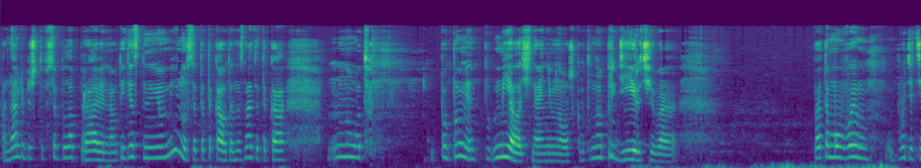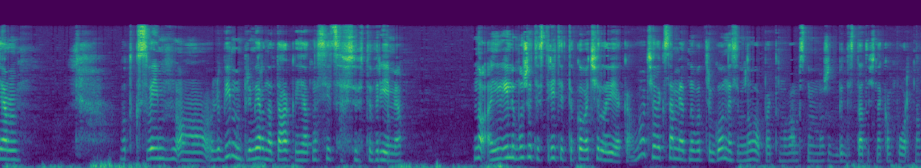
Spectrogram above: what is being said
она любит, чтобы все было правильно. Вот единственный ее минус, это такая вот, она, знаете, такая, ну вот, мелочная немножко. Вот она придирчивая. Поэтому вы будете вот к своим э, любимым примерно так и относиться все это время. Ну, а или можете встретить такого человека. Ну, человек сами одного тригона земного, поэтому вам с ним может быть достаточно комфортно.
